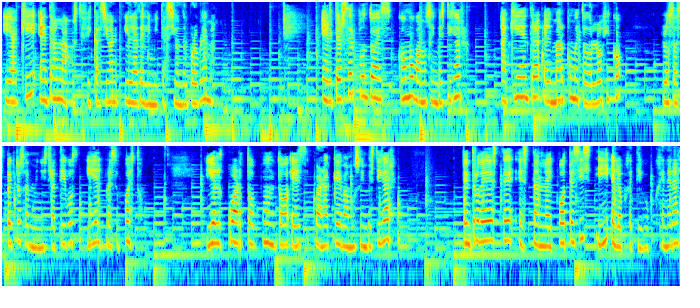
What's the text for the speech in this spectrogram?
Y aquí entran la justificación y la delimitación del problema. El tercer punto es cómo vamos a investigar. Aquí entra el marco metodológico los aspectos administrativos y el presupuesto. Y el cuarto punto es para qué vamos a investigar. Dentro de este están la hipótesis y el objetivo general.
